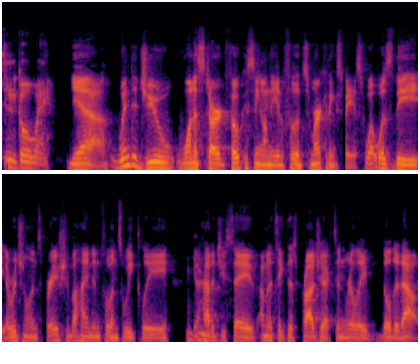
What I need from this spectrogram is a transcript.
didn't go away yeah. When did you want to start focusing on the influencer marketing space? What was the original inspiration behind Influence Weekly? You know, mm-hmm. how did you say, I'm going to take this project and really build it out?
